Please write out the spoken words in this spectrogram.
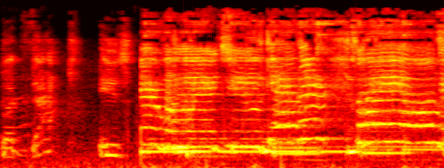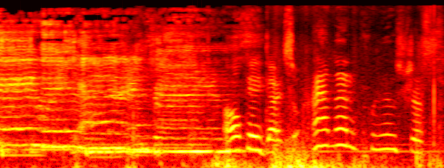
But that is When we're together, play all day with Aaron friends. Okay, guys. So and then friends just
